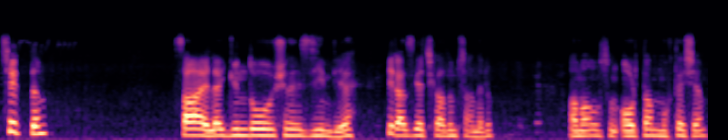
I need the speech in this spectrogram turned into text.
çıktım sahile gün doğuşunu izleyeyim diye. Biraz geç kaldım sanırım. Ama olsun ortam muhteşem.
